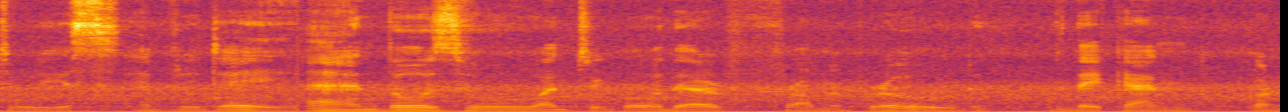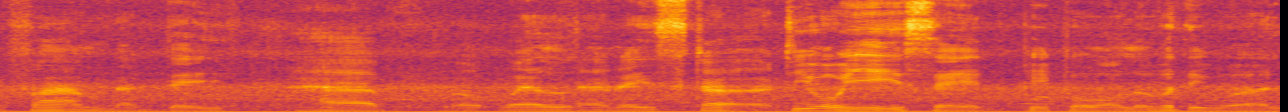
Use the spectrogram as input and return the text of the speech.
tourists every day and those who want to go there from abroad they can confirm that they have well registered. DOE said people all over the world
